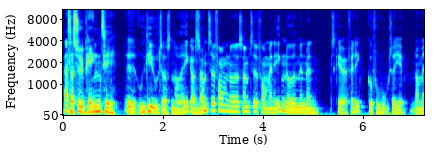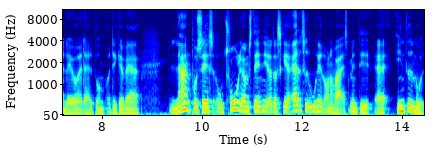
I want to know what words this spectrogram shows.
altså søge penge til øh, udgivelser og sådan noget, ikke? Og samtidig får man noget, og samtidig får man ikke noget, men man skal i hvert fald ikke gå for hus og hjem, når man laver et album, og det kan være lang proces og utrolig omstændig, og der sker altid uheld undervejs, men det er intet mod,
